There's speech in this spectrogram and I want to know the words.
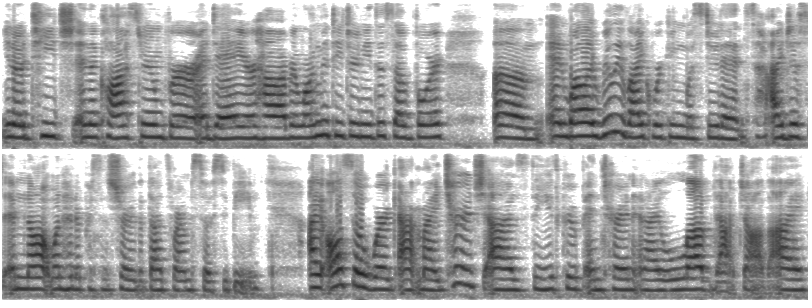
you know, teach in a classroom for a day or however long the teacher needs a sub for. Um, and while I really like working with students, I just am not 100% sure that that's where I'm supposed to be. I also work at my church as the youth group intern, and I love that job. I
